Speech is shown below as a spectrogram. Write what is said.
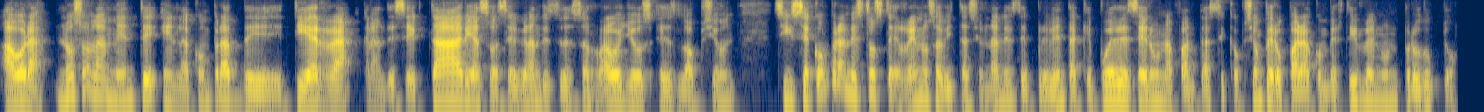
Ahora, no solamente en la compra de tierra, grandes hectáreas o hacer grandes desarrollos es la opción. Si se compran estos terrenos habitacionales de preventa, que puede ser una fantástica opción, pero para convertirlo en un producto,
